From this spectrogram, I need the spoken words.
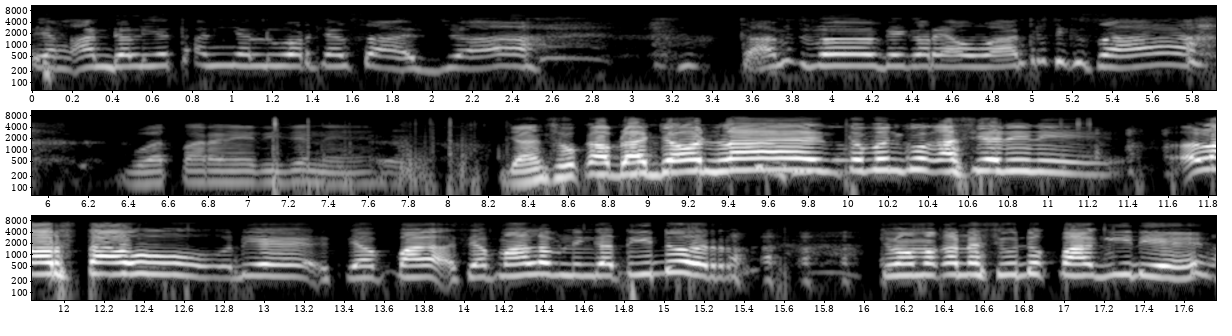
yang anda lihat hanya luarnya saja. Kami sebagai karyawan tersiksa. Buat para netizen ya. Iya. Jangan suka belanja online. Temen gue kasihan ini. Lo harus tahu dia setiap pa- setiap malam nih nggak tidur. Cuma makan nasi uduk pagi dia.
